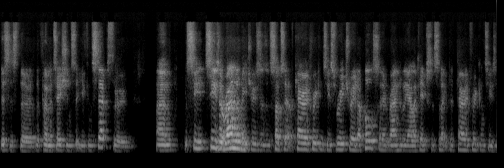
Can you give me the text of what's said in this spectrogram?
this is the, the permutations that you can step through. Um, CAESAR randomly chooses a subset of carrier frequencies for each radar pulse, and it randomly allocates the selected carrier frequencies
